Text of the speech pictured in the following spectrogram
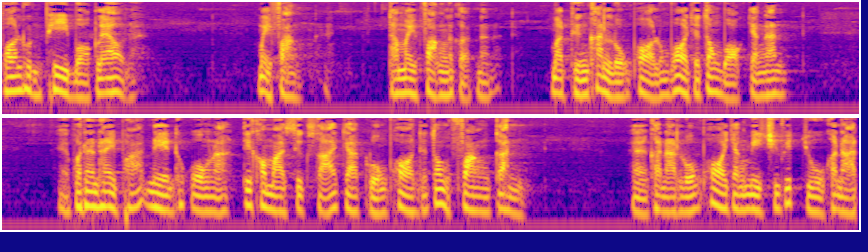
เพราะรุ่นพี่บอกแล้วนะไม่ฟัง ถ้าไม่ฟังแล้วก็นะมาถึงขั้นหลวงพ่อ หลวงพ่อจะต้องบอกอย่างนั้น เพราะนั้นให้พระเนรทุกองนะที่เข้ามาศึกษาจากหลวงพ่อจะต้องฟังกันขนาดหลวงพ่อยังมีชีวิตอยู่ขนาด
